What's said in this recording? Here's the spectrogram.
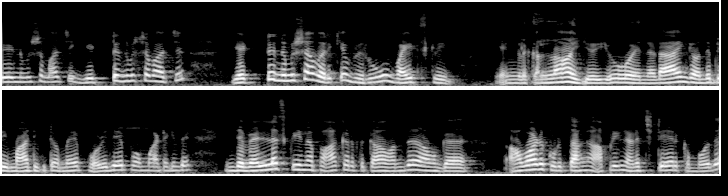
ஏழு நிமிஷம் ஆச்சு எட்டு நிமிஷம் ஆச்சு எட்டு நிமிஷம் வரைக்கும் வெறும் ஒயிட் ஸ்க்ரீன் எங்களுக்கெல்லாம் ஐயோ என்னடா இங்கே வந்து இப்படி மாட்டிக்கிட்டோமே பொழுதே போக மாட்டேங்குது. இந்த வெள்ளை ஸ்க்ரீனை பார்க்குறதுக்காக வந்து அவங்க அவார்டு கொடுத்தாங்க அப்படின்னு நினச்சிட்டே இருக்கும்போது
